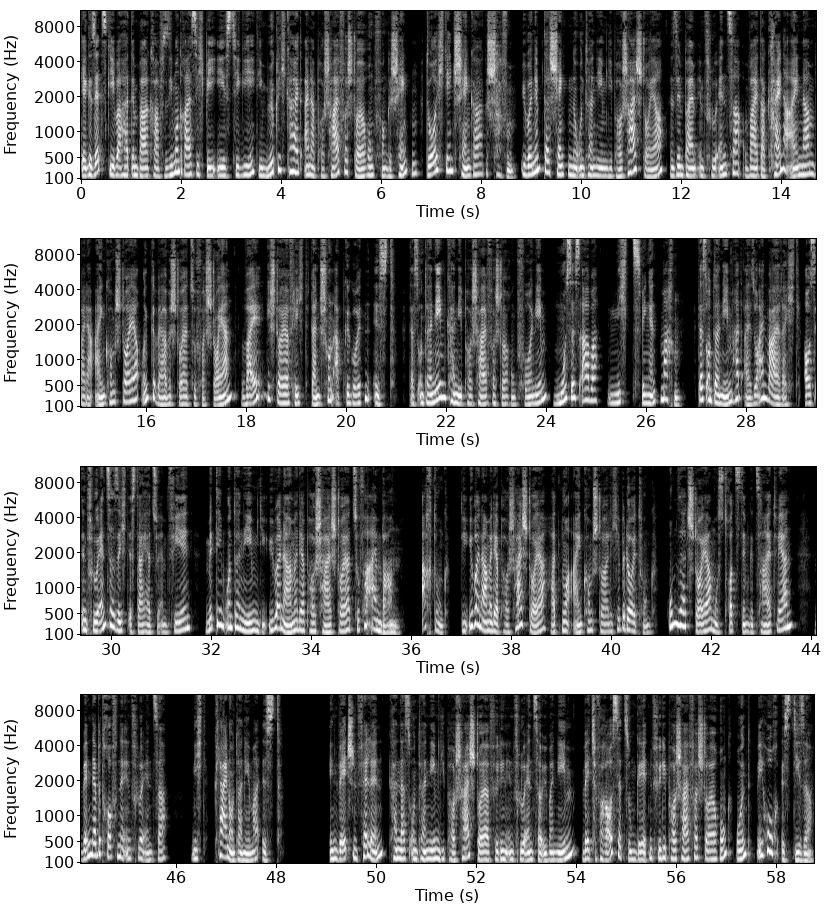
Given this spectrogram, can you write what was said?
Der Gesetzgeber hat im 37b EStG die Möglichkeit einer Pauschalversteuerung von Geschenken durch den Schenker geschaffen. Übernimmt das schenkende Unternehmen die Pauschalsteuer, sind beim Influencer weiter keine Einnahmen bei der Einkommensteuer und Gewerbesteuer zu versteuern, weil die Steuerpflicht dann schon abgegolten ist. Das Unternehmen kann die Pauschalversteuerung vornehmen, muss es aber nicht zwingend machen. Das Unternehmen hat also ein Wahlrecht. Aus Influencer-Sicht ist daher zu empfehlen, mit dem Unternehmen die Übernahme der Pauschalsteuer zu vereinbaren. Achtung! Die Übernahme der Pauschalsteuer hat nur einkommensteuerliche Bedeutung. Umsatzsteuer muss trotzdem gezahlt werden, wenn der betroffene Influencer nicht Kleinunternehmer ist. In welchen Fällen kann das Unternehmen die Pauschalsteuer für den Influencer übernehmen? Welche Voraussetzungen gelten für die Pauschalversteuerung und wie hoch ist diese?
